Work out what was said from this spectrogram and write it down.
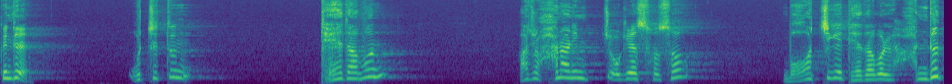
근데 어쨌든 대답은 아주 하나님 쪽에 서서 멋지게 대답을 한 듯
